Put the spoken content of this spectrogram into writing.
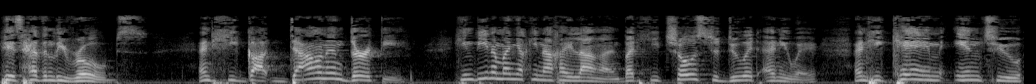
his heavenly robes. And he got down and dirty. Hindi naman niya kinakailangan, but he chose to do it anyway. And he came into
